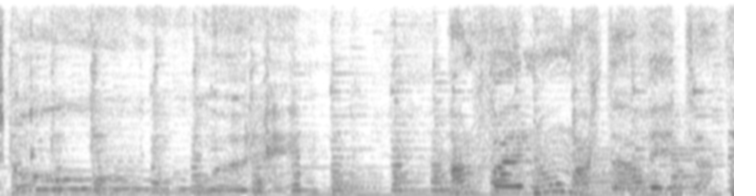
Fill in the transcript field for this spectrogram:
skóurinn Hann fær nú margt að vita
